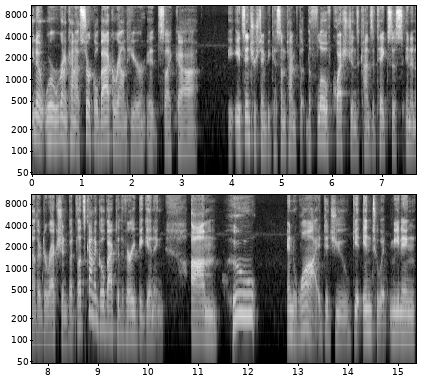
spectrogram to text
You know, we're, we're going to kind of circle back around here. It's like, uh, it's interesting because sometimes the, the flow of questions kind of takes us in another direction, but let's kind of go back to the very beginning. Um, who and why did you get into it? Meaning,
